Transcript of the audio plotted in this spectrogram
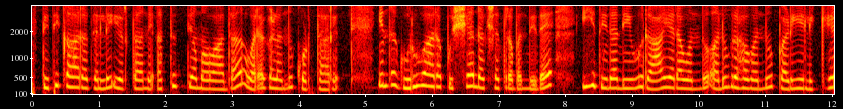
ಸ್ಥಿತಿಕಾರದಲ್ಲಿ ಇರ್ತಾನೆ. ಅತ್ಯುತ್ತಮವಾದ ವರಗಳನ್ನು ಕೊಡ್ತಾರೆ. ಇನ್ನು ಗುರುವಾರ ಪುಷ್ಯ ನಕ್ಷತ್ರ ಬಂದಿದೆ. ಈ ದಿನ ನೀವು ರಾಯರ ಒಂದು ಅನುಗ್ರಹವನ್ನು ಪಡೆಯಲಿಕ್ಕೆ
